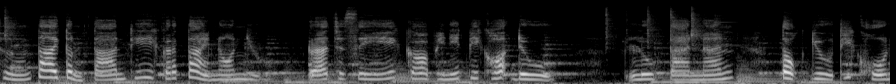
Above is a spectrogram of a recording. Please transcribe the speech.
ถึงใต้ต้นตาลที่กระต่ายนอนอยู่ ราชสีก็พินิษพิเคราะห์ดู ลูกตาลนั้นตกอยู่ที่โคน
